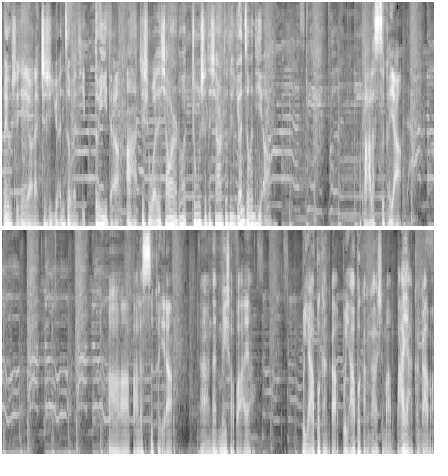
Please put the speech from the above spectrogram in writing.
没有时间要来，这是原则问题。对的啊，这是我的小耳朵，忠实的小耳朵的原则问题啊。拔了四颗牙，啊，拔了四颗牙，啊，那没少拔呀。补牙不尴尬，补牙不尴尬是吗？拔牙尴尬吗？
